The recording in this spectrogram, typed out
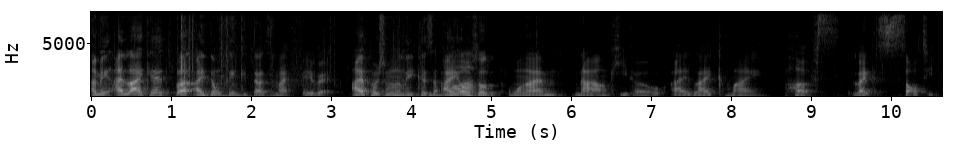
I mean I like it, but I don't think that's my favorite. I personally, because I also when I'm not on keto, I like my puffs like salty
